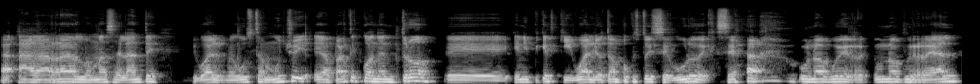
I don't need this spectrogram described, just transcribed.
agarrarlo más adelante. Igual, me gusta mucho. Y, aparte, cuando entró eh, Kenny Pickett, que igual yo tampoco estoy seguro de que sea un upgrade, un real.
